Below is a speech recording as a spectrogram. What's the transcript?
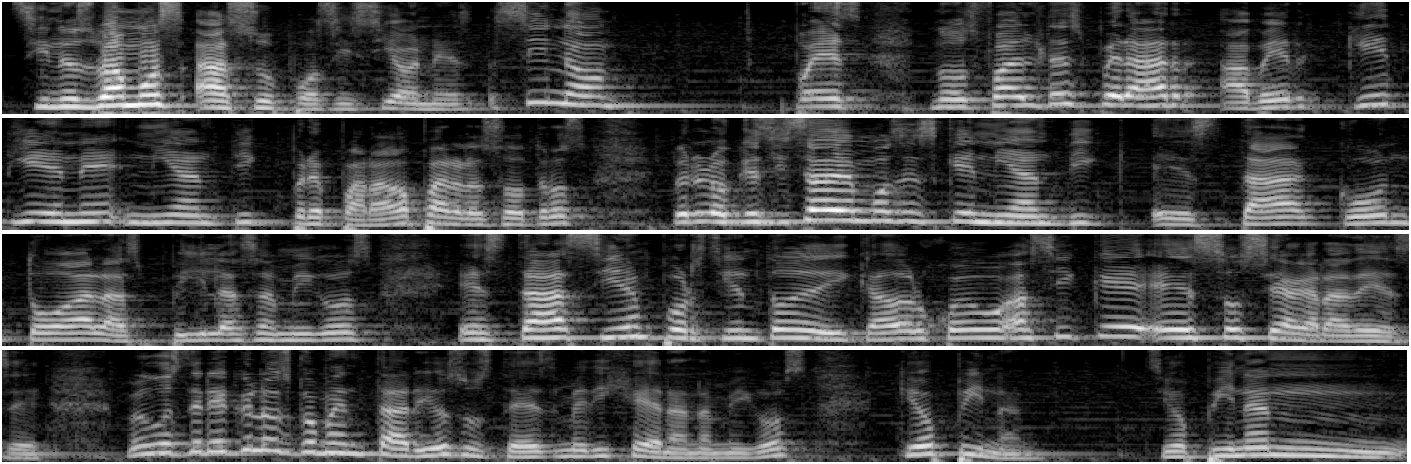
si nos vamos a suposiciones. Si no, pues nos falta esperar a ver qué tiene Niantic preparado para nosotros. Pero lo que sí sabemos es que Niantic está con todas las pilas, amigos. Está 100% dedicado al juego, así que eso se agradece. Me gustaría que en los comentarios ustedes me dijeran, amigos, qué opinan. Si opinan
